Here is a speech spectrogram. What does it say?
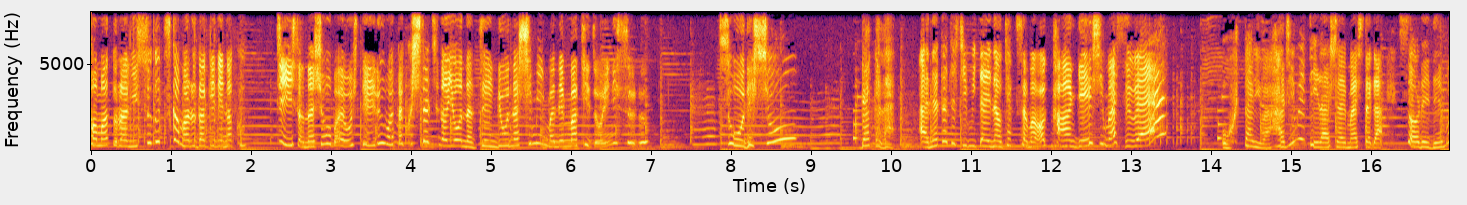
ハマトラにすぐ捕まるだけでなく小さな商売をしている私たちのような善良な市民まで巻き添えにする。そうでしょう。だからあなたたちみたいなお客様は歓迎しますわ。お二人は初めていらっしゃいましたがそれでも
